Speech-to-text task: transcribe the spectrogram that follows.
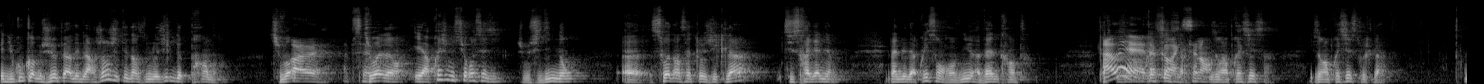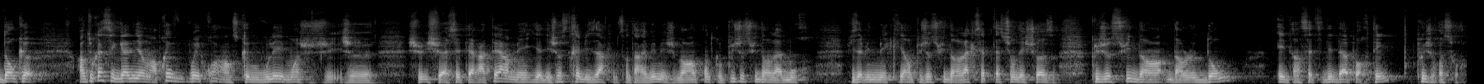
Et du coup, comme je perdais de l'argent, j'étais dans une logique de prendre. Tu vois Ouais, ouais, tu vois, alors- et après, je me suis ressaisi. Je me suis dit non, euh, soit dans cette logique-là, tu seras gagnant. L'année d'après, ils sont revenus à 20-30. Parce Ah ouais, d'accord, excellent. Ils ont apprécié ça. Ils ont apprécié ce truc-là. Donc, euh, en tout cas, c'est gagnant. Après, vous pouvez croire en ce que vous voulez. Moi, je, suis- je, je suis- je suis assez terre à terre, mais il y a des choses très bizarres qui me sont arrivées. Mais je me rends compte que plus je suis dans l'amour vis-à-vis de mes clients, plus je suis dans l'acceptation des choses, plus je suis dans, dans le don et dans cette idée d'apporter, plus je reçois.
